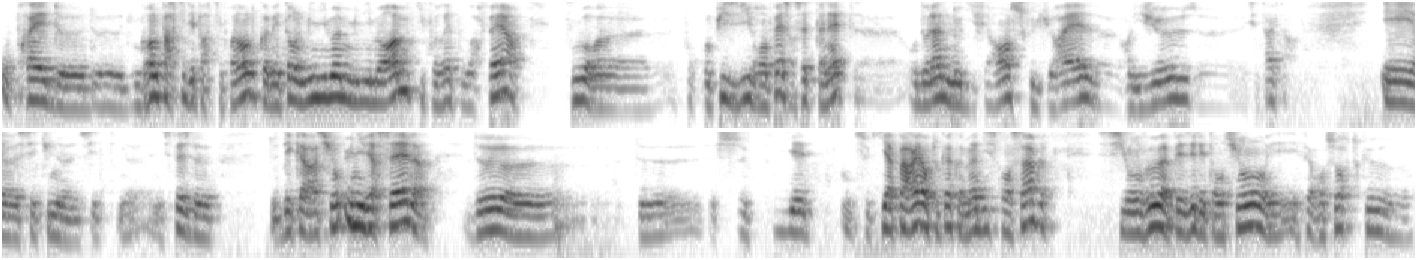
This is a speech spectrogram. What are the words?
auprès d'une grande partie des parties prenantes comme étant le minimum minimum qu'il faudrait pouvoir faire pour, euh, pour qu'on puisse vivre en paix sur cette planète euh, au-delà de nos différences culturelles, religieuses, etc. Et c'est une, espèce de, déclaration universelle de, ce, qui apparaît en tout cas comme indispensable si on veut apaiser les tensions et, faire en sorte que euh,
